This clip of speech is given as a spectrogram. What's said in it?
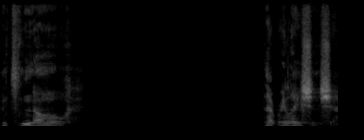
and to know that relationship.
